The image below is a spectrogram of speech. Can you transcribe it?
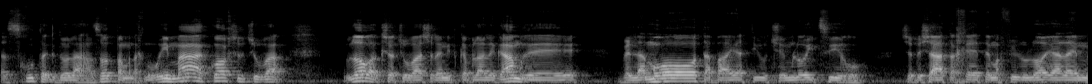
הזכות הגדולה. אז עוד פעם, אנחנו רואים מה הכוח של תשובה. לא רק שהתשובה שלהם התקבלה לגמרי, ולמרות הבעייתיות שהם לא הצהירו, שבשעת החטא הם אפילו לא היה להם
